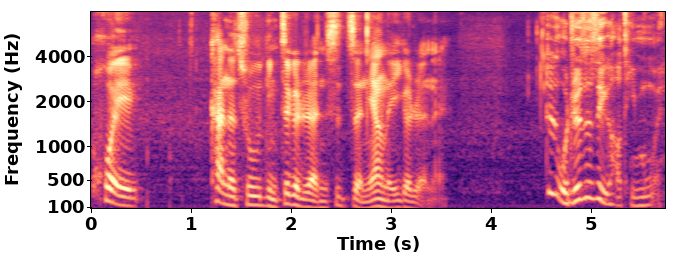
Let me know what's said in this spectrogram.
会看得出你这个人是怎样的一个人哎、就是我觉得这是一个好题目哎、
